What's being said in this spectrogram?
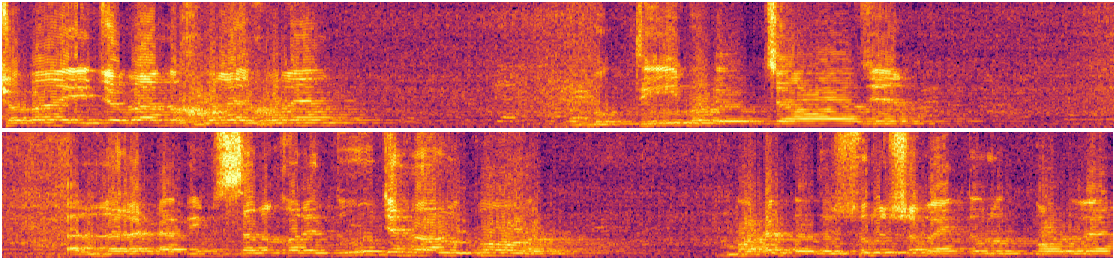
সবাই জবান খুলে খুলে। মুক্তি ভরে উচ্চ আওয়াজে। আল্লাহর দু উপর শুরু সবাই দরুদ পড়বেন।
